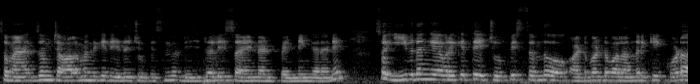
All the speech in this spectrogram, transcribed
సో మ్యాక్సిమం చాలామందికి ఇది అయితే ఇదే చూపిస్తుంది డిజిటలీ సైన్డ్ అండ్ పెండింగ్ అని. సో ఈ విధంగా ఎవరికైతే చూపిస్తుందో అటువంటి వాళ్ళందరికీ కూడా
